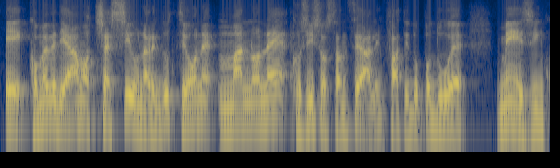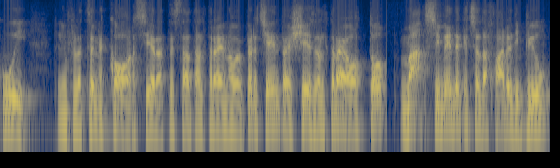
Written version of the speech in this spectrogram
E come vediamo c'è sì una riduzione, ma non è così sostanziale. Infatti, dopo due mesi in cui l'inflazione core si era attestata al 3,9%, è scesa al 3,8%, ma si vede che c'è da fare di più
